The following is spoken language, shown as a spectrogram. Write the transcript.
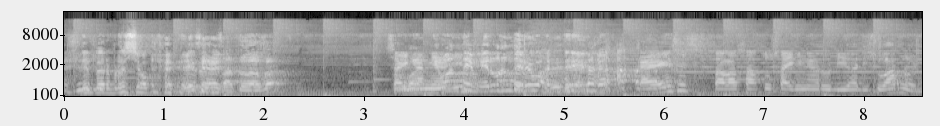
Dia barbershop. Ini salah satu apa? Saingannya Irwan ini- Tim, Irwan Tim. Kayaknya sih salah satu saingannya Rudi Hadi Suwarno ini.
